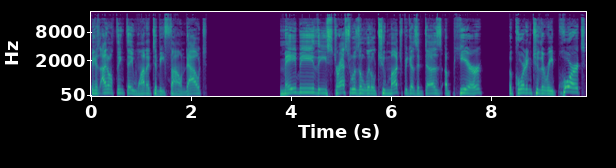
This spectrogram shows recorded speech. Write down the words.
because I don't think they wanted to be found out. Maybe the stress was a little too much because it does appear, according to the report,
